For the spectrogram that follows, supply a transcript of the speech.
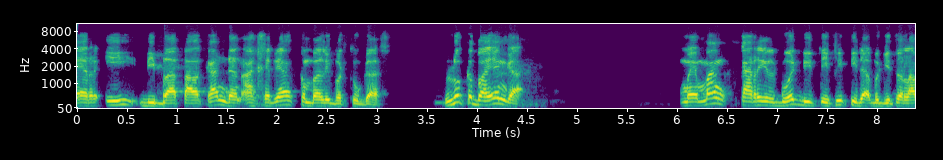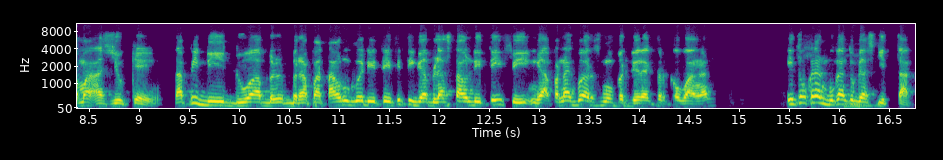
RI dibatalkan dan akhirnya kembali bertugas. Lu kebayang nggak? Memang karir gue di TV tidak begitu lama as UK. Tapi di dua ber- berapa tahun gue di TV, 13 tahun di TV, nggak pernah gue harus nguber direktur keuangan. Itu kan bukan tugas kita.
